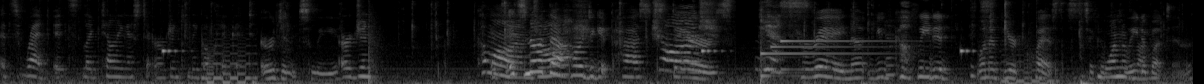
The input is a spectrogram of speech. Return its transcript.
It's red. It's like telling us to urgently go click it. Urgently. Urgent. Come It's, on. it's not that hard to get past Josh. stairs. Yes. Hooray! Now you've completed one of your quests to complete a button.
